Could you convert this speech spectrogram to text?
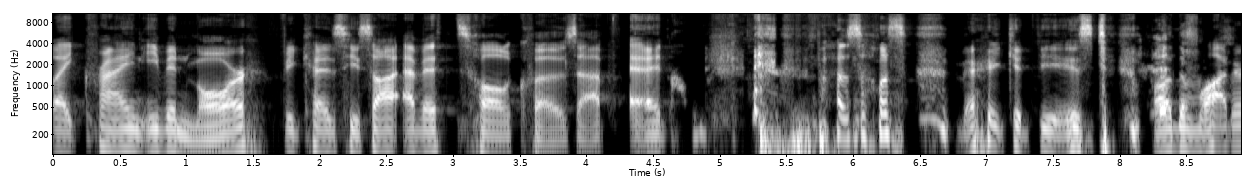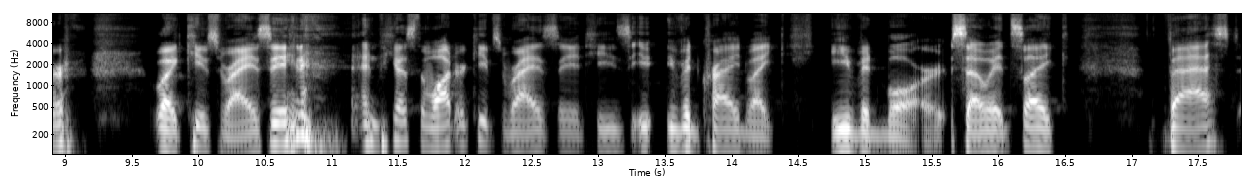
like crying even more because he saw Emmett's hole close up and Puzzle's very confused while the water like keeps rising. And because the water keeps rising he's e- even crying like even more. So it's like fast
